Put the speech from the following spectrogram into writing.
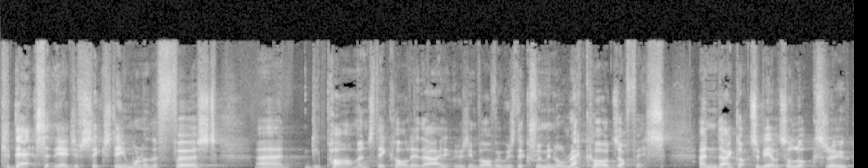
cadets at the age of 16, one of the first uh, departments, they called it, that I was involved with was the Criminal Records Office. And I got to be able to look through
